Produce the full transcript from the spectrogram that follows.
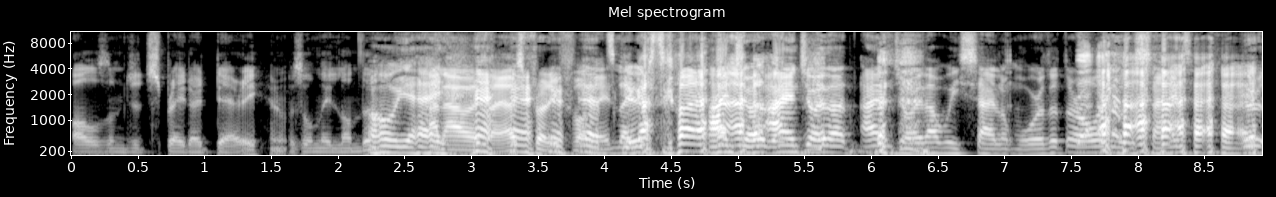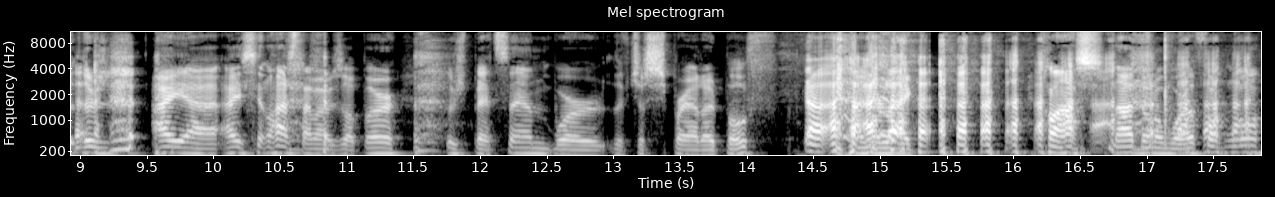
all of them just sprayed out Derry, and it was only London. Oh, yeah. and I was like, that's pretty funny. That's like that's kind I enjoy, I enjoy that. I enjoy that wee silent war that they're all in the signs. There, there's, I, uh, I last time I was up there. There's bits then where they've just spread out both, and you're like, class. Now I don't know where the fucking go.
